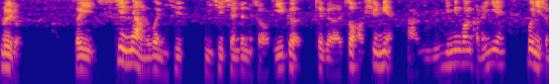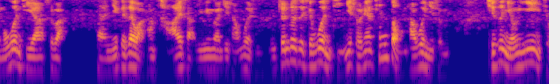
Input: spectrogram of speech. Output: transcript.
内容，所以尽量如果你去你去签证的时候，一个这个做好训练啊，移民官可能问问你什么问题啊，是吧？呃，你可以在网上查一查移民官经常问什么，针对这些问题，你首先要听懂他问你什么，其次你用英语去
